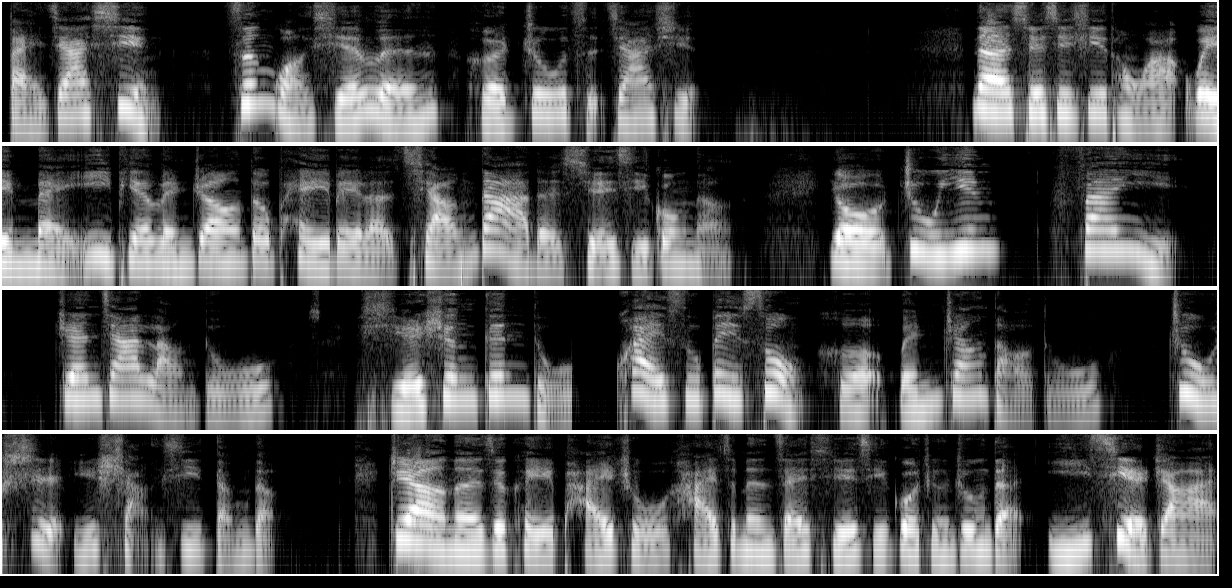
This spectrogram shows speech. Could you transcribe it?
百家姓》《增广贤文》和《诸子家训》。那学习系统啊，为每一篇文章都配备了强大的学习功能，有注音、翻译。专家朗读、学生跟读、快速背诵和文章导读、注释与赏析等等，这样呢就可以排除孩子们在学习过程中的一切障碍，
